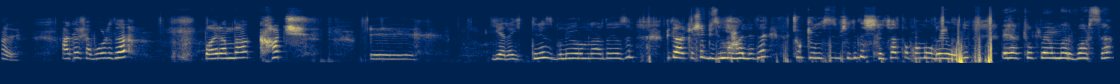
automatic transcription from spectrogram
Hadi. Arkadaşlar bu arada bayramda kaç eee, yere gittiniz? Bunu yorumlarda yazın. Bir de arkadaşlar bizim mahallede çok gereksiz bir şekilde şeker toplama olayı oldu. Eğer toplayanlar varsa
